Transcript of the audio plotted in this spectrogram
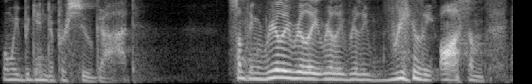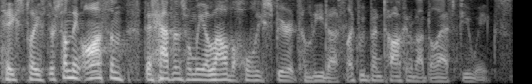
when we begin to pursue God. Something really, really, really, really, really awesome takes place. There's something awesome that happens when we allow the Holy Spirit to lead us, like we've been talking about the last few weeks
